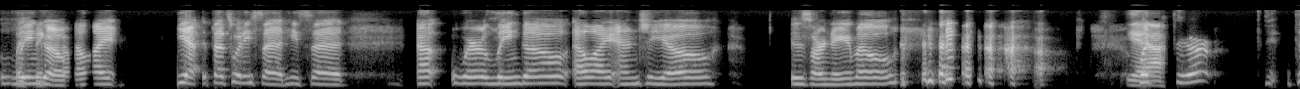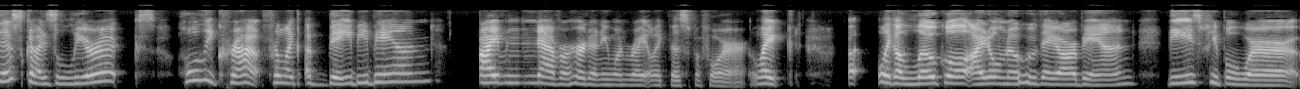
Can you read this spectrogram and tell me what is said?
lingo l-i yeah that's what he said he said uh, where lingo l-i-n-g-o is our name-o yeah. But this guy's lyrics, holy crap, for like a baby band, I've never heard anyone write like this before. Like, uh, like a local, I don't know who they are band. These people were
